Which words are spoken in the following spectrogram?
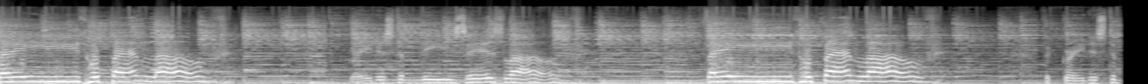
Faith, hope, and love. Greatest of these is love. Faith, hope, and love. The greatest of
